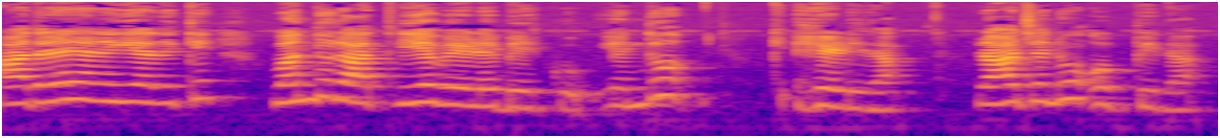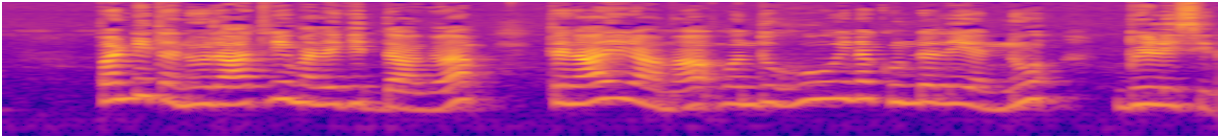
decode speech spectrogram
ಆದರೆ ನನಗೆ ಅದಕ್ಕೆ ಒಂದು ರಾತ್ರಿಯ ವೇಳೆ ಬೇಕು ಎಂದು ಹೇಳಿದ. ರಾಜನು ಒಪ್ಪಿದ. ಪಂಡಿತನು ರಾತ್ರಿ ಮಲಗಿದ್ದಾಗ ತೆನಾಲಿರಾಮ ಒಂದು ಹೂವಿನ ಕುಂಡಲಿಯನ್ನು ಬೀಳಿಸಿದ.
